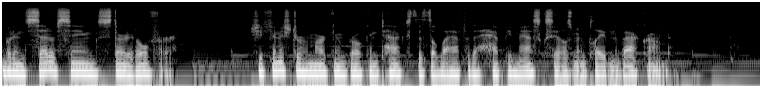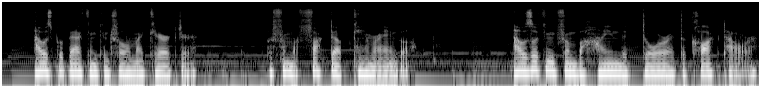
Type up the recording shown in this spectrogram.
But instead of saying started over, she finished her remark in broken text as the laugh of the happy mask salesman played in the background. I was put back in control of my character, but from a fucked up camera angle. I was looking from behind the door at the clock tower,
